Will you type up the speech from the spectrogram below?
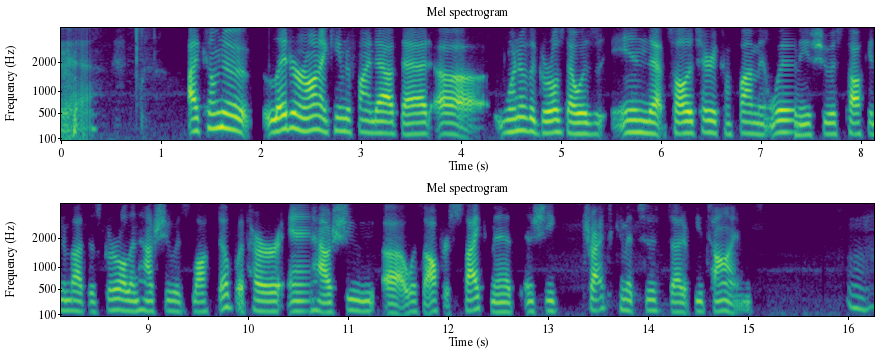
Yeah I come to later on, I came to find out that uh, one of the girls that was in that solitary confinement with me, she was talking about this girl and how she was locked up with her and how she uh, was offered psych meds and she tried to commit suicide a few times. Mm.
